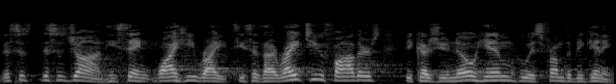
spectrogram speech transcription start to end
This is, this is John. He's saying why he writes. He says, I write to you, fathers, because you know him who is from the beginning.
